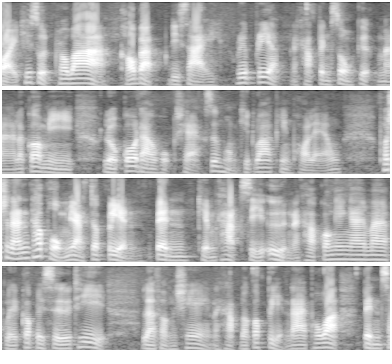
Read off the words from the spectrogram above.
บ่อยที่สุดเพราะว่าเขาแบบดีไซน์เรียบๆนะครับ เป็นทรงเกือกมา แล้วก็มีโลโก้ดาวหกแฉก ซึ่งผมคิดว่าเพียงพอแล้ว เพราะฉะนั้นถ้าผมอยากจะเปลี่ยนเป็นเข็มขัดสีอื่นนะครับ ก็ง่ายๆมากเลยก็ไปซื้อที่ La f a n c h e นะครับ แล้วก็เปลี่ยนได้เพราะว่าเป็นไซ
